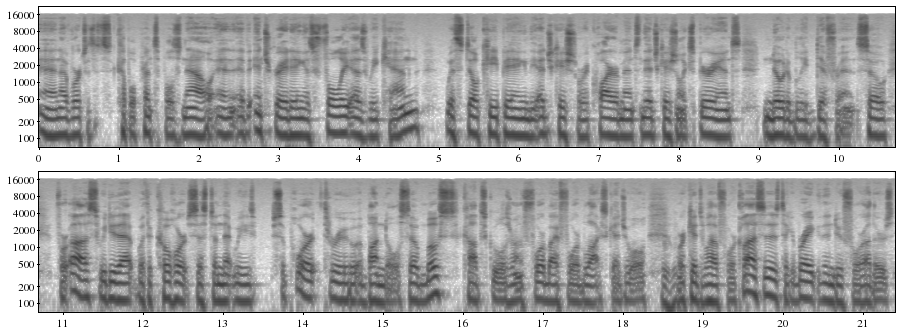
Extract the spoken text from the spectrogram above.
and I've worked with a couple of principals now, and of integrating as fully as we can with still keeping the educational requirements and the educational experience notably different. So for us, we do that with a cohort system that we support through a bundle. So most Cobb schools are on a four by four block schedule Mhm. where kids will have four classes, take a break, then do four others.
